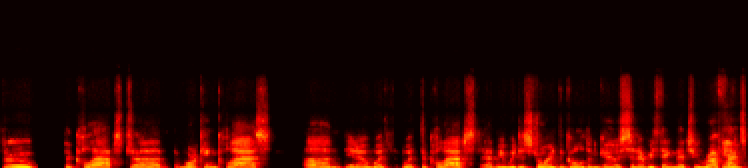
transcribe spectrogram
through the collapsed uh, working class, um, you know, with with the collapsed, I mean, we destroyed the golden goose and everything that you referenced.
